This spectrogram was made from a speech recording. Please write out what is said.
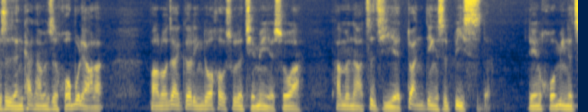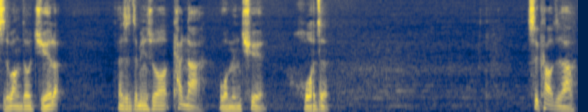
就是人看他们是活不了了。保罗在哥林多后书的前面也说啊，他们呢自己也断定是必死的，连活命的指望都绝了。但是这边说，看呐，我们却活着，是靠着啊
